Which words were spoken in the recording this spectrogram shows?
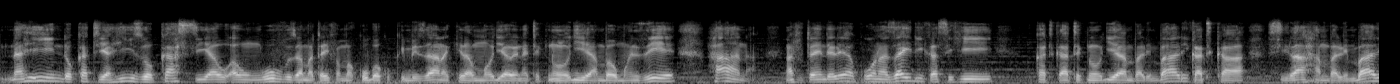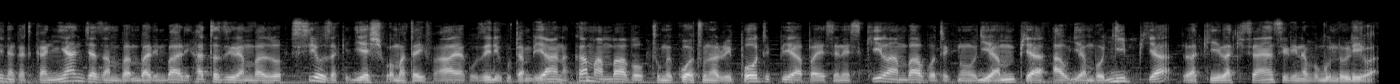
na hii ndo kati ya hizo kasi au au nguvu za mataifa makubwa kukimbizana, kila mmoja awe na teknolojia ambayo mwenzie hana, na tutaendelea kuona zaidi kasi hii katika teknolojia mbalimbali, katika silaha mbalimbali na katika nyanja za mbalimbali, mbali, hata zile ambazo sio za kijeshi, kwa mataifa haya kuzidi kutambiana, kama ambavyo tumekuwa tuna ripoti pia hapa SNS kila ambavyo teknolojia mpya au jambo jipya la kisayansi linavyogunduliwa.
